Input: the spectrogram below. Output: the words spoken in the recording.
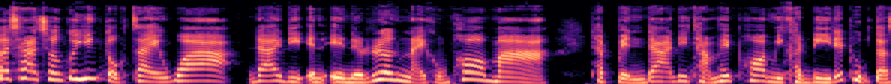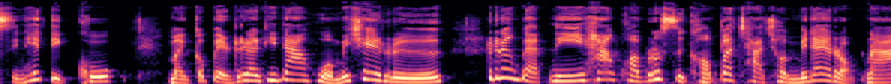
ประชาชนก็ยิ่งตกใจว่าได้ DNA ในเรื่องไหนของพ่อมา ถ้าเป็นด้านที่ทำให้พ่อมีคดีได้ถูกตัดสินให้ติดคุก มันก็เป็นเรื่องที่น่าห่วงไม่ใช่หรือ เรื่องแบบนี้ห้ามความรู้สึกของประชาชนไม่ได้หรอกนะ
